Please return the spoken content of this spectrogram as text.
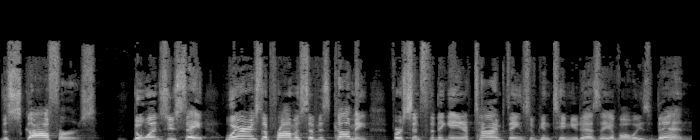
the scoffers, the ones who say, Where is the promise of his coming? For since the beginning of time, things have continued as they have always been.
